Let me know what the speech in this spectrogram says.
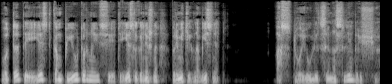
Вот это и есть компьютерные сети, если, конечно, примитивно объяснять а с той улицы на следующую,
